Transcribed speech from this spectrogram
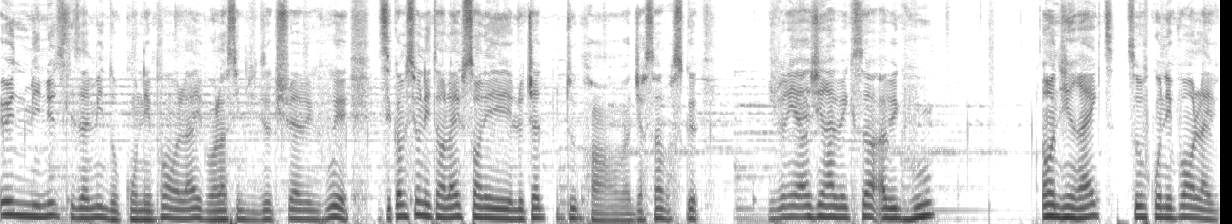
une minute, les amis. Donc on n'est pas en live. Voilà, c'est une vidéo que je fais avec vous. Et c'est comme si on était en live sans les, le chat. Enfin, on va dire ça parce que je vais réagir avec ça, avec vous en direct, sauf qu'on n'est pas en live,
